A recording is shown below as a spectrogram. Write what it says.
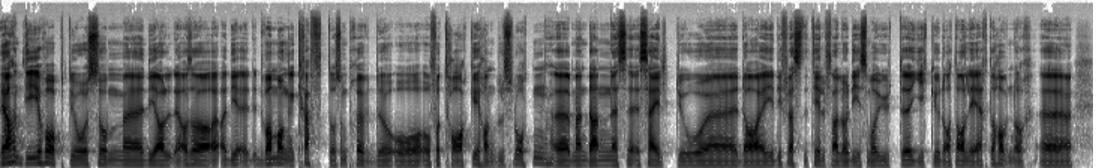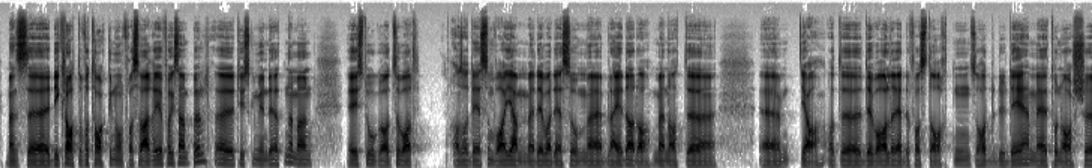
Ja, de håpte jo som eh, de, altså, de, Det var mange krefter som prøvde å, å få tak i handelsflåten, eh, men den seilte jo eh, da i de fleste tilfeller, og de som var ute, gikk jo da til allierte havner. eh, Mens eh, de klarte å få tak i noen fra Sverige, f.eks., eh, tyske myndighetene, men i stor grad så var det Altså det som var hjemme, det var det som eh, ble der, da. Men at eh, eh, ja, at eh, det var allerede fra starten så hadde du det med tonnasje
